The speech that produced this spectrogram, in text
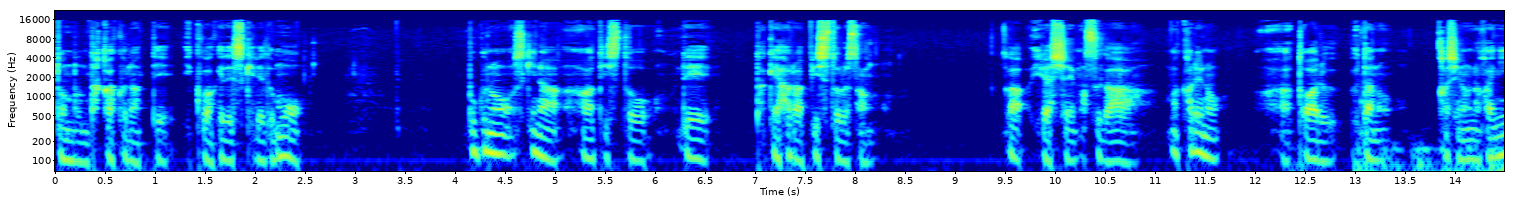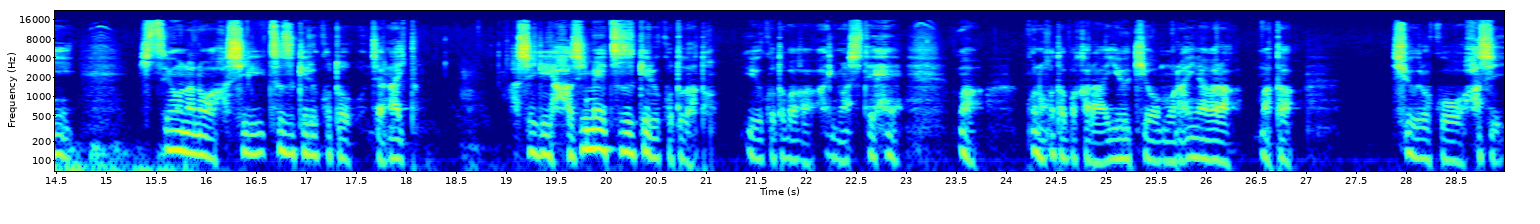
どんどん高くなっていくわけですけれども僕の好きなアーティストで竹原ピストルさんがいらっしゃいますが、まあ、彼のとある歌の歌詞の中に「必要なのは走り続けることじゃない」と「走り始め続けることだ」という言葉がありましてまあこの言葉から勇気をもらいながらまた収録を走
